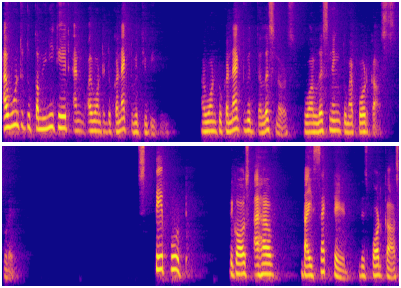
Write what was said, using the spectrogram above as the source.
I wanted to communicate and I wanted to connect with you people. I want to connect with the listeners who are listening to my podcasts today stay put because I have dissected this podcast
